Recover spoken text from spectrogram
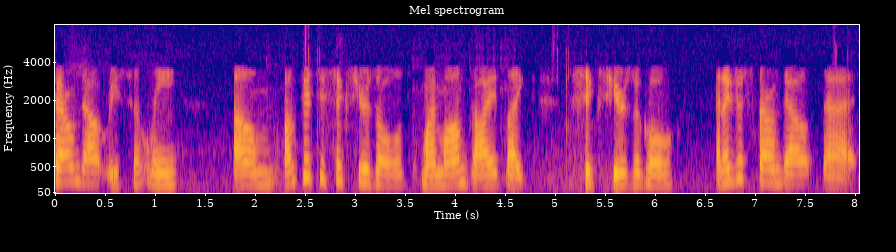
found out recently. Um, I'm 56 years old. My mom died like six years ago. And I just found out that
